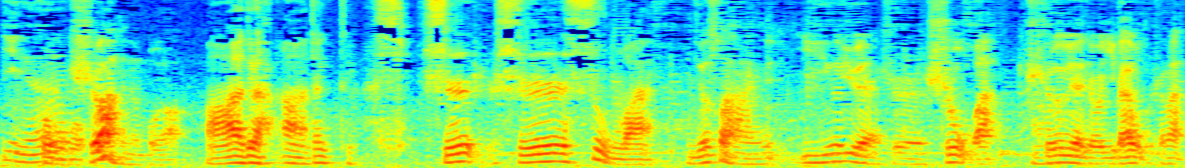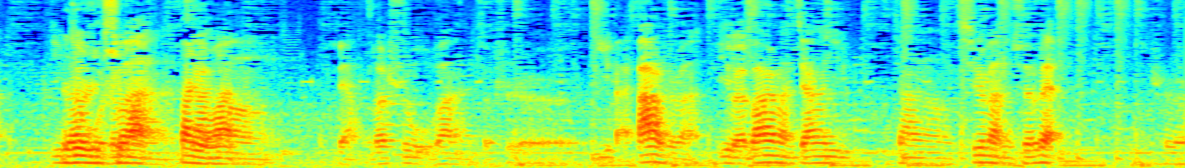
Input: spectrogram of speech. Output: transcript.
一年十万肯定不够啊！对啊，对对，十十四五万，你就算啊，一个月是十五万，十个月就是一百五十万，一百五十万加上两个十五万就是一百八十万，一百八十万加上一加上七十万的学费是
